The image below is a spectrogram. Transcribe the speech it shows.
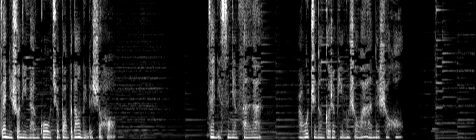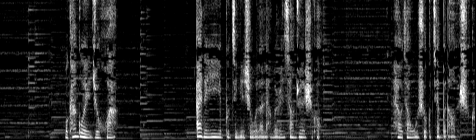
在你说你难过，我却抱不到你的时候，在你思念泛滥。而我只能隔着屏幕说晚安的时候，我看过一句话：爱的意义不仅仅是为了两个人相聚的时刻，还有在无数个见不到的时刻，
